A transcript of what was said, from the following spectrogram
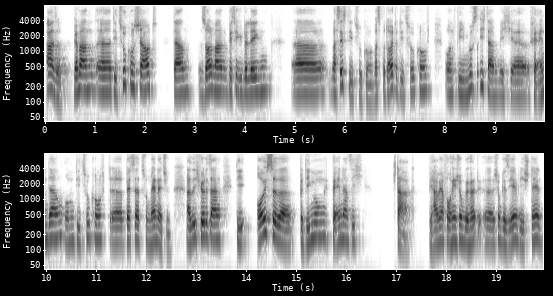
also, wenn man äh, die Zukunft schaut, dann soll man ein bisschen überlegen, äh, was ist die Zukunft? Was bedeutet die Zukunft? Und wie muss ich da mich äh, verändern, um die Zukunft äh, besser zu managen? Also ich würde sagen, die äußeren Bedingungen verändern sich stark. Wir haben ja vorhin schon gehört, äh, schon gesehen, wie schnell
